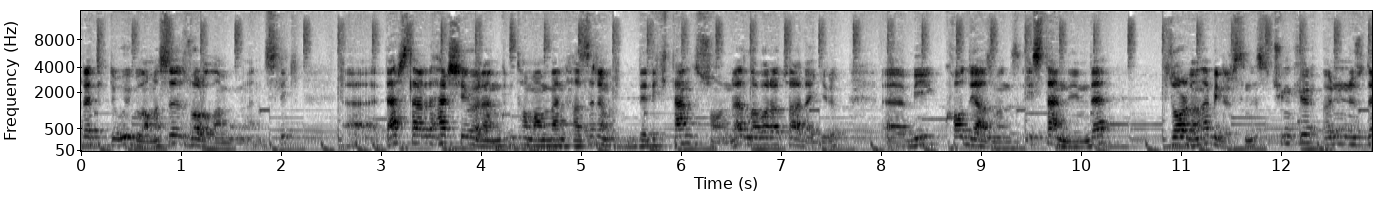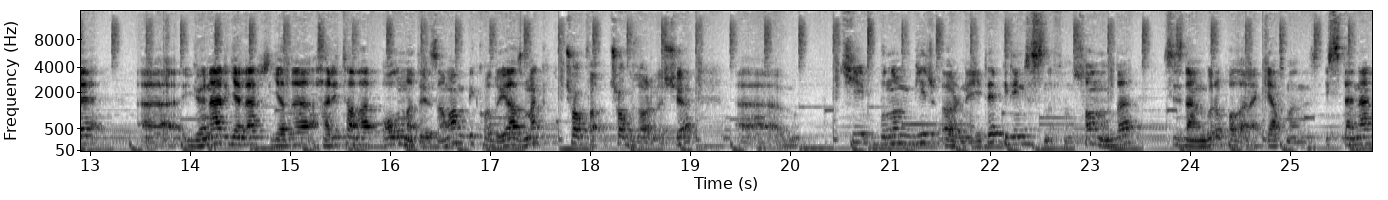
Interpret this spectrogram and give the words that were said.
pratikte uygulaması zor olan bir mühendislik. Ee, derslerde her şeyi öğrendim, tamam ben hazırım dedikten sonra laboratuvara girip e, bir kod yazmanız istendiğinde zorlanabilirsiniz. Çünkü önünüzde e, yönergeler ya da haritalar olmadığı zaman bir kodu yazmak çok çok zorlaşıyor. Ee, ki bunun bir örneği de birinci sınıfın sonunda sizden grup olarak yapmanız istenen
